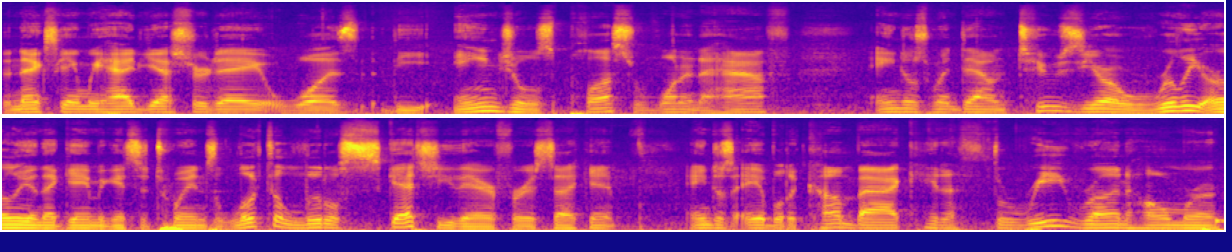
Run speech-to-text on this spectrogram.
The next game we had yesterday was the Angels plus one and a half. Angels went down 2-0 really early in that game against the Twins. Looked a little sketchy there for a second. Angels able to come back, hit a three-run homer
